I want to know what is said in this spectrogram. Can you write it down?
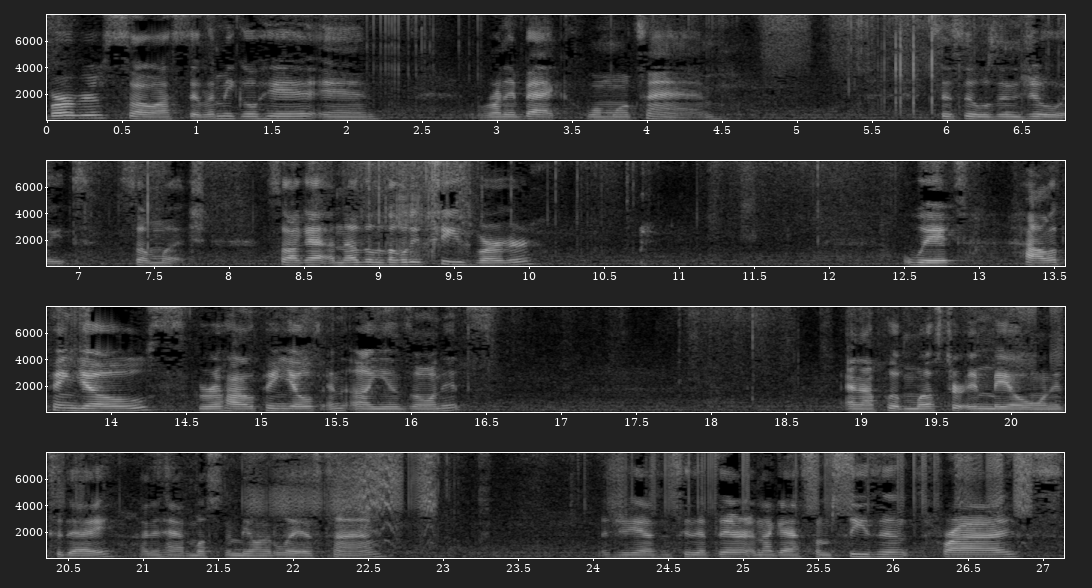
burgers. So I said, let me go ahead and run it back one more time since it was enjoyed so much. So I got another loaded cheeseburger with jalapenos, grilled jalapenos and onions on it. And I put mustard and mayo on it today. I didn't have mustard and mayo on it last time. As you guys can see that there. And I got some seasoned fries.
